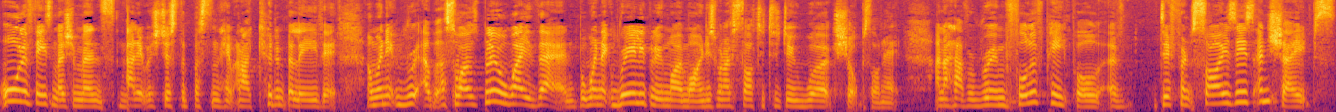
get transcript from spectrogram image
All of these measurements, mm. and it was just the bust and the hip, and I couldn't believe it. And when it, so I was blew away then. But when it really blew my mind is when I started to do workshops on it, and I'd have a room full of people of different sizes and shapes,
